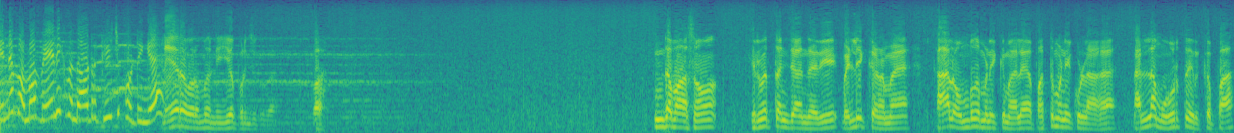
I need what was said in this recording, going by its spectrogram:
என்ன மாமா வேலைக்கு வந்த ஆர்டர் கிழிச்சு போட்டீங்க? நேரம் வரும்போது நீயே புரிஞ்சுக்குவ. வா. இந்த மாசம் இருபத்தஞ்சாம் தேதி வெள்ளிக்கிழமை காலை ஒன்பது மணிக்கு மேல பத்து மணிக்குள்ளாக நல்ல முகூர்த்தம் இருக்குப்பா.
